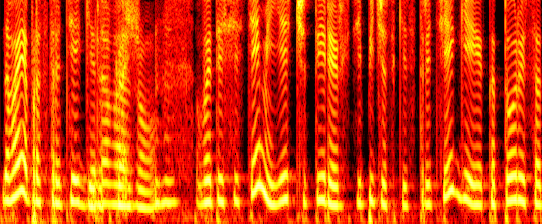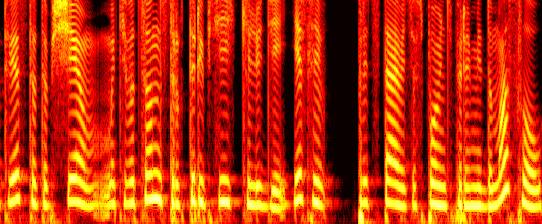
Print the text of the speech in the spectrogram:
Давай я про стратегии Давай. расскажу. Угу. В этой системе есть четыре архетипические стратегии, которые соответствуют вообще мотивационной структуре психики людей. Если представить и вспомнить пирамиду Маслоу,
